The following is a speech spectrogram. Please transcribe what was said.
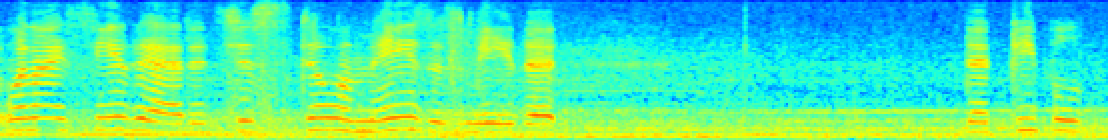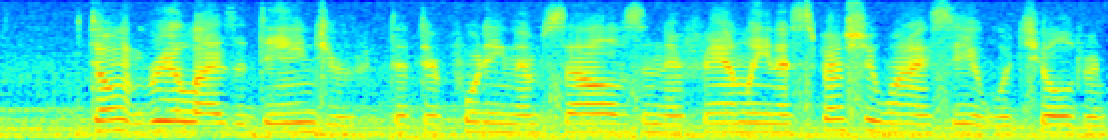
When I see that, it just still amazes me that that people don't realize the danger that they're putting themselves and their family, and especially when I see it with children.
